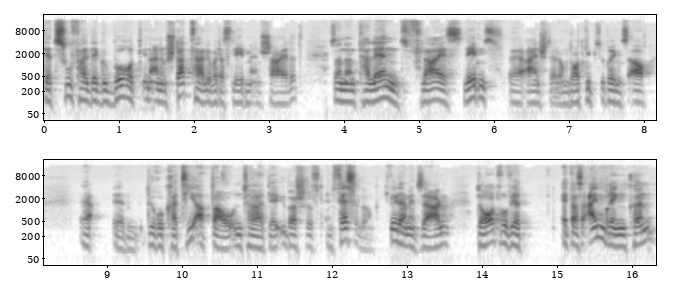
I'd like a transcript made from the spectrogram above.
der Zufall der Geburt in einem Stadtteil über das Leben entscheidet, sondern Talent, Fleiß, Lebenseinstellung. Dort gibt es übrigens auch äh, äh, Bürokratieabbau unter der Überschrift Entfesselung. Ich will damit sagen, dort, wo wir etwas einbringen können,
